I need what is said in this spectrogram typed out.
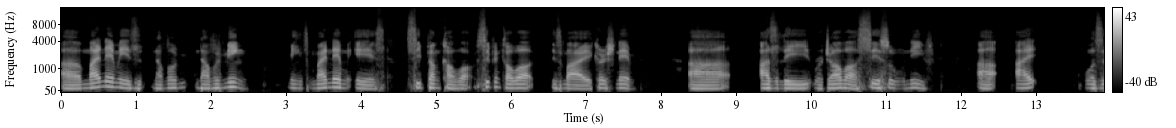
Uh, my name is Navaming, means my name is Sipan Kawa. Sipan Kawa is my Kurdish name. Uh, Azli Rojava Sisu Niv. Uh, I was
